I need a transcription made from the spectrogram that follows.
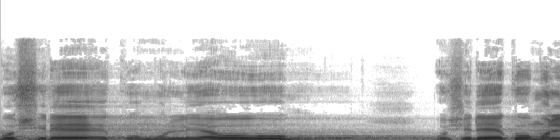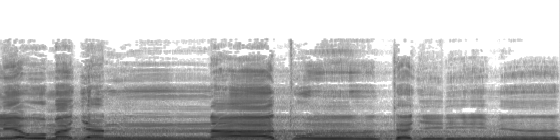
بشريكم اليوم بشريكم اليوم جنات تجري من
